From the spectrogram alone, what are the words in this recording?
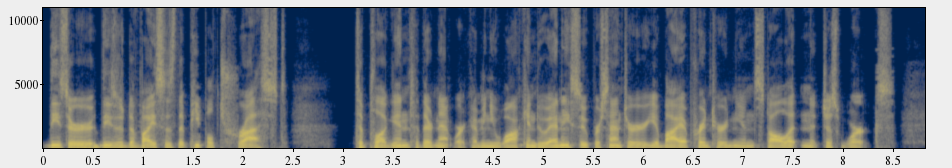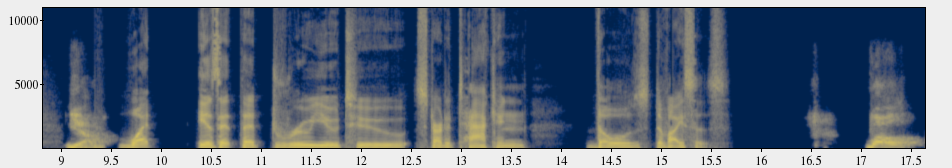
These are, mm-hmm. these are devices that people trust to plug into their network. I mean, you walk into any supercenter, you buy a printer and you install it and it just works. Yeah. What is it that drew you to start attacking those devices? Well,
